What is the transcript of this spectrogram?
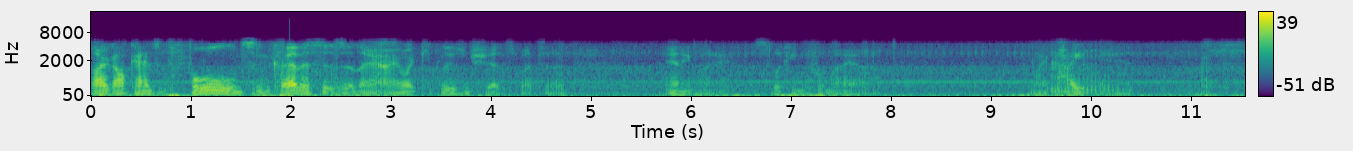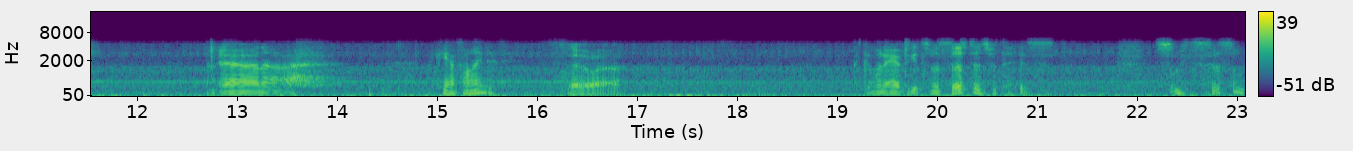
like all kinds of folds and crevices in there. I always keep losing shits, but uh, anyway, it's looking for my uh, my pipe, man. and uh, can't find it. So uh, I think I'm gonna have to get some assistance with this some some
